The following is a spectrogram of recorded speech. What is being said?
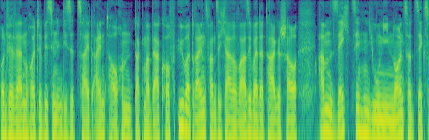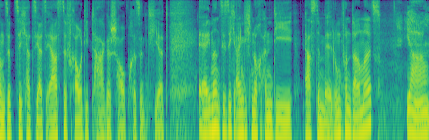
Und wir werden heute ein bisschen in diese Zeit eintauchen. Dagmar Berghoff, über 23 Jahre war sie bei der Tagesschau. Am 16. Juni 1976 hat sie als erste Frau die Tagesschau präsentiert. Erinnern Sie sich eigentlich noch an die erste Meldung von damals? Ja,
